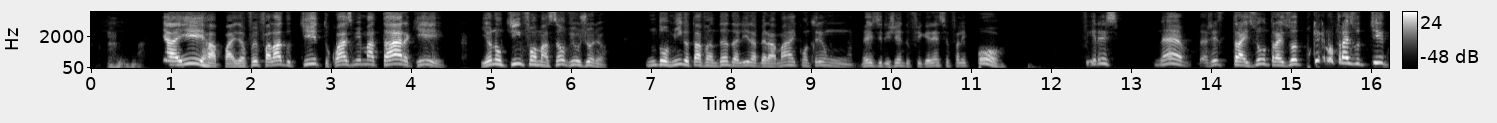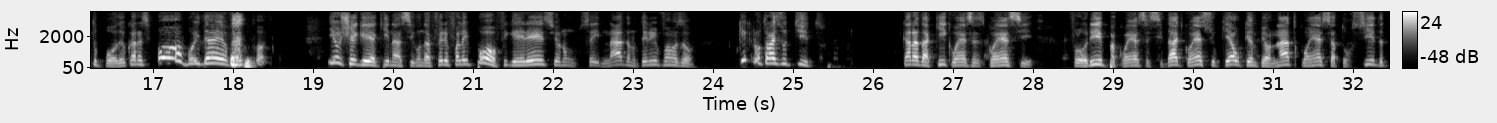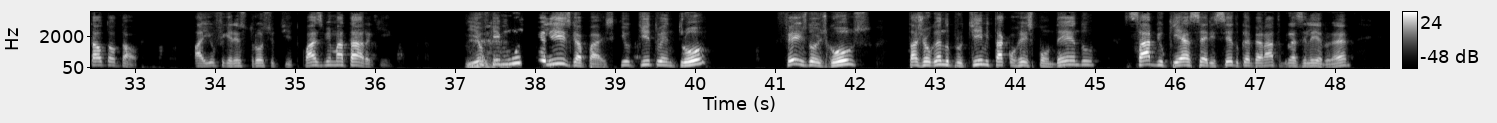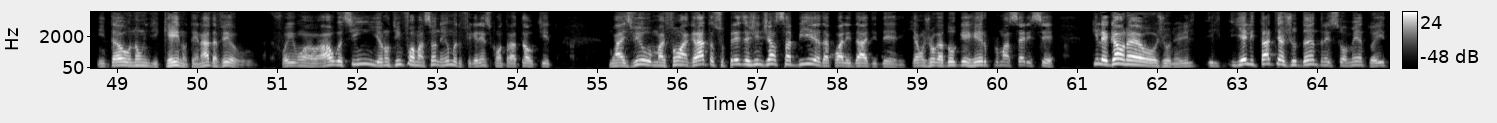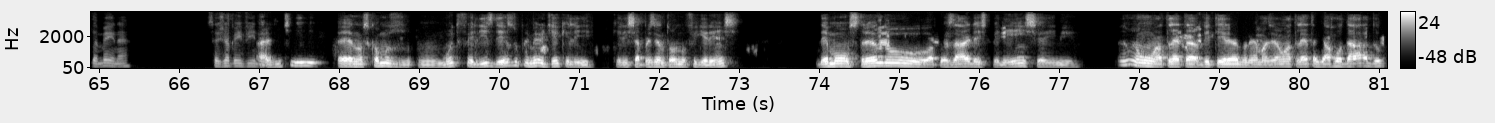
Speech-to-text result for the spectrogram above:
E aí, rapaz, eu fui falar do Tito, quase me mataram aqui. E eu não tinha informação, viu, Júnior? Um domingo eu estava andando ali na Beira-Mar, encontrei um ex-dirigente do Figueirense, eu falei, pô, Figueirense, né? A gente traz um, traz outro. Por que, que não traz o Tito, pô? Daí o cara assim, pô, boa ideia. e eu cheguei aqui na segunda-feira e falei, pô, Figueirense, eu não sei nada, não tenho nenhuma informação. Por que, que não traz o Tito? O cara daqui conhece, conhece Floripa, conhece a cidade, conhece o que é o campeonato, conhece a torcida, tal, tal, tal. Aí o Figueirense trouxe o Tito. Quase me mataram aqui. E eu fiquei muito feliz, rapaz, que o Tito entrou, fez dois gols, tá jogando para o time, tá correspondendo, sabe o que é a Série C do Campeonato Brasileiro, né? Então, não indiquei, não tem nada a ver. Foi uma, algo assim, eu não tinha informação nenhuma do Figueirense contratar o Tito. Mas viu, mas foi uma grata surpresa e a gente já sabia da qualidade dele, que é um jogador guerreiro para uma Série C. Que legal, né, Júnior? E ele tá te ajudando nesse momento aí também, né? Seja bem-vindo. A gente, é, nós ficamos hum, muito felizes desde o primeiro dia que ele, que ele se apresentou no Figueirense, demonstrando, apesar da experiência e não é um atleta veterano, né, mas é um atleta já rodado,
